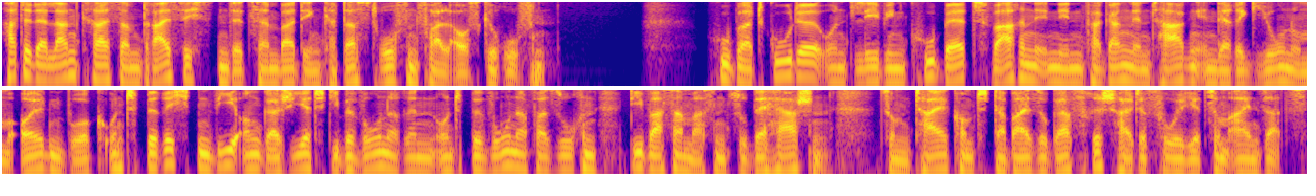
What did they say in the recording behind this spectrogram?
hatte der Landkreis am 30. Dezember den Katastrophenfall ausgerufen. Hubert Gude und Levin Kubet waren in den vergangenen Tagen in der Region um Oldenburg und berichten, wie engagiert die Bewohnerinnen und Bewohner versuchen, die Wassermassen zu beherrschen. Zum Teil kommt dabei sogar Frischhaltefolie zum Einsatz.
